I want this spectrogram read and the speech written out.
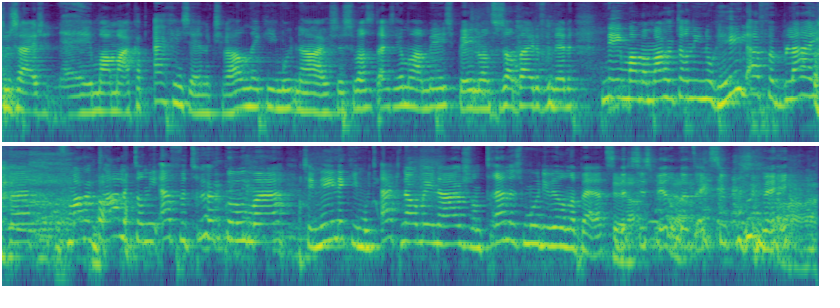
toen zei ze, nee mama, ik heb echt geen zin. Ik zei wel, Nicky, je moet naar huis. Dus ze was het echt helemaal aan meespelen, want ze zat bij de vriendinnen. Nee mama, mag ik dan niet nog heel even blijven? Of mag ik dadelijk dan niet even terugkomen? Ik zei, nee Nicky, je moet echt nou mee naar huis, want Tren is moe, die wil naar bed. Ja. Dus ze speelde het echt super goed mee. Ah,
